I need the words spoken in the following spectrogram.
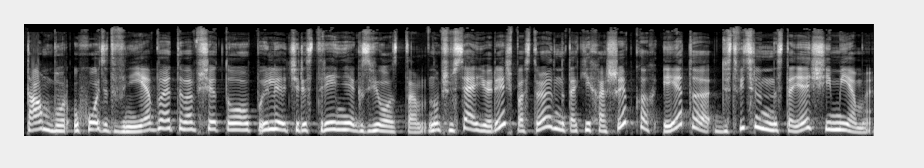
«тамбур уходит в небо» — это вообще топ, или «через трение к звездам». Ну, в общем, вся ее речь построена на таких ошибках, и это действительно настоящие мемы.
